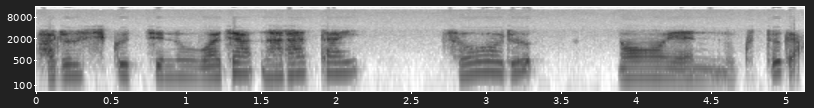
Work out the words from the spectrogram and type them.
春しくちぬわじゃならたいソウル農園のくとが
